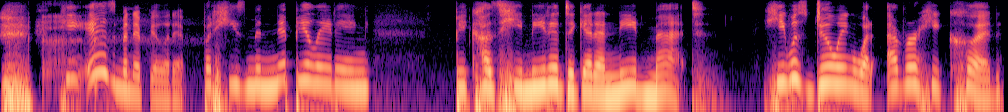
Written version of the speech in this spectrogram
he is manipulative, but he's manipulating because he needed to get a need met. He was doing whatever he could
